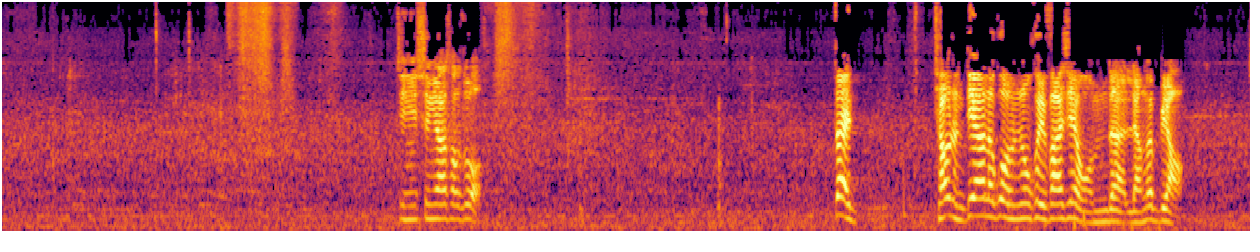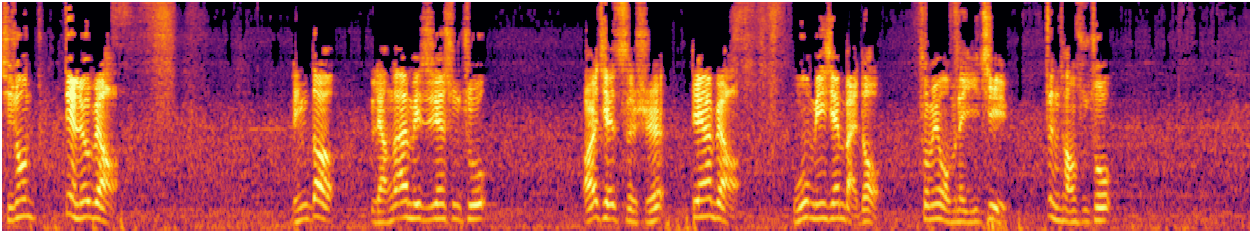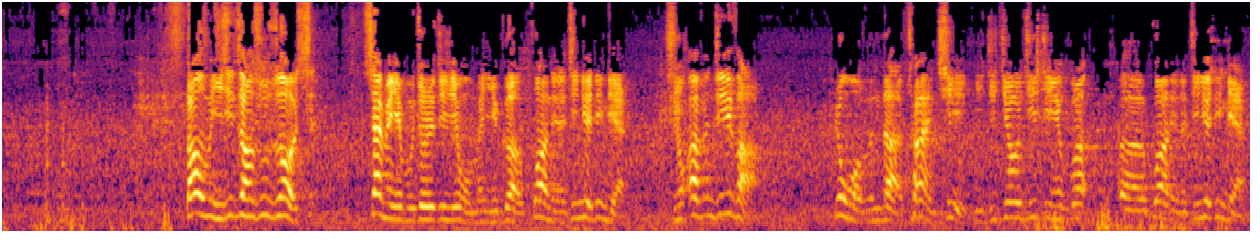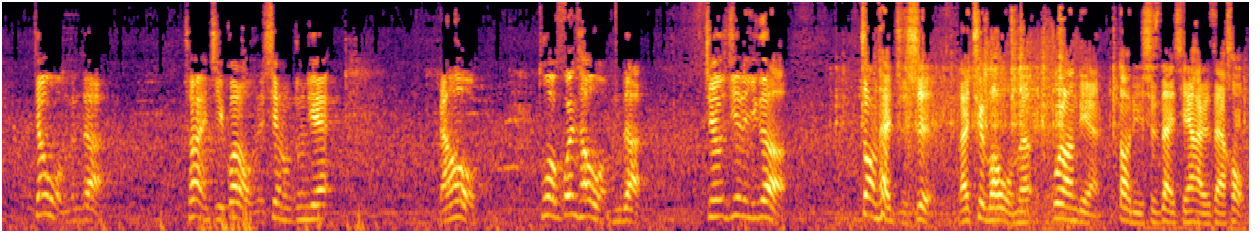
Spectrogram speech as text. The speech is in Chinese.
进行升压操作。在调整电压的过程中，会发现我们的两个表，其中电流表零到两个安培之间输出，而且此时电压表无明显摆动，说明我们的仪器正常输出。当我们仪器正常输出之后，下面一步就是进行我们一个故障点的精确定点，使用二分之一法，用我们的传感器以及接收机进行故呃故障点的精确定点，将我们的传感器挂到我们的线路中间，然后通过观察我们的接收机的一个状态指示，来确保我们故障点到底是在前还是在后。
